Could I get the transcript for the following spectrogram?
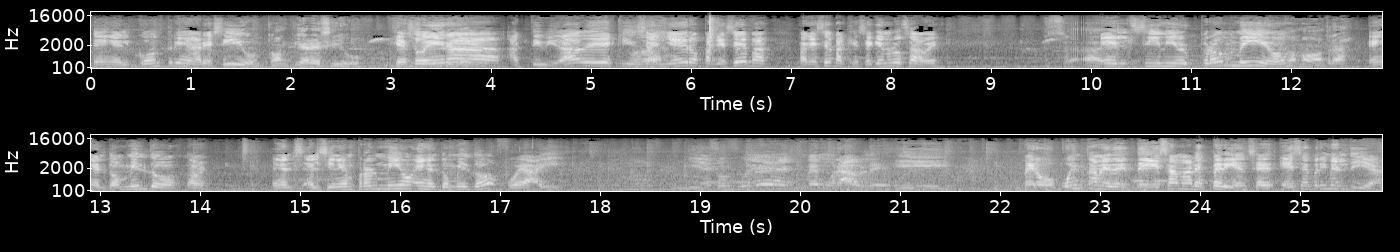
en el country en Arecibo. Country Arecibo. Que eso era actividades, quinceañeros, para que sepas, para que sepas, que sé que no lo sabes. Sea, El senior prom mío Vamos a otra. en el 2002, dame, en el, el senior prom mío en el 2002 fue ahí. Y eso fue memorable. Y, pero cuéntame de, de esa mala experiencia, ese primer día.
